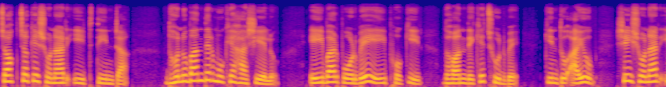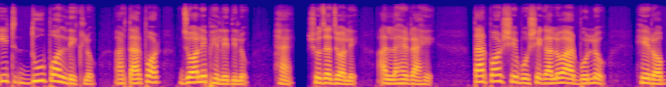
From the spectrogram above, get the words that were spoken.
চকচকে সোনার ইট তিনটা। ধনুবানদের মুখে হাসি এলো। এইবার পড়বে এই ফকির, ধন দেখে ছুটবে। কিন্তু আয়ুব সেই সোনার ইট দু পল দেখল আর তারপর জলে ফেলে দিল। হ্যাঁ সোজা জলে, আল্লাহের রাহে। তারপর সে বসে গেল আর বলল, হে রব,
